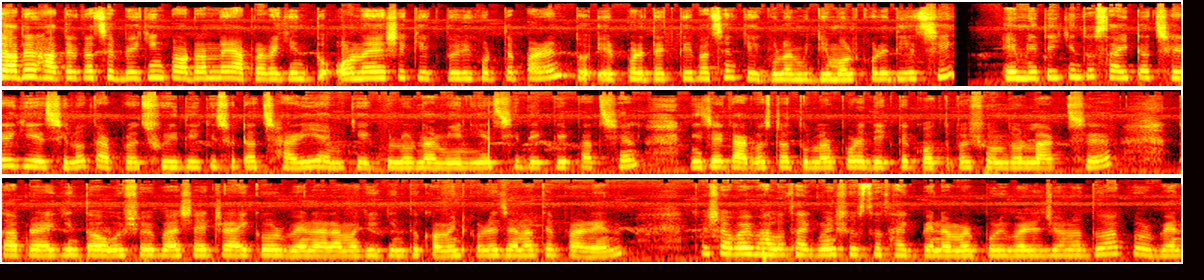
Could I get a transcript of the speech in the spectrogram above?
যাদের হাতের কাছে বেকিং পাউডার নেই, আপনারা কিন্তু অনায়াসে কেক তৈরি করতে পারেন। তো এরপরে দেখতেই পাচ্ছেন কেকগুলো আমি ডিমল্ট করে দিয়েছি। এমনিতেই কিন্তু সাইডটা ছেড়ে গিয়েছিল, তারপরে ছুরি দিয়ে কিছুটা ছাড়িয়ে আমি কেকগুলো নামিয়ে নিয়েছি। দেখতেই পাচ্ছেন নিচের কাগজটা তোলার পরে দেখতে কতটা সুন্দর লাগছে। তো আপনারা কিন্তু অবশ্যই বাসায় ট্রাই করবেন আর আমাকে কিন্তু কমেন্ট করে জানাতে পারেন। তো সবাই ভালো থাকবেন, সুস্থ থাকবেন। আমার পরিবারের জন্য দোয়া করবেন।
